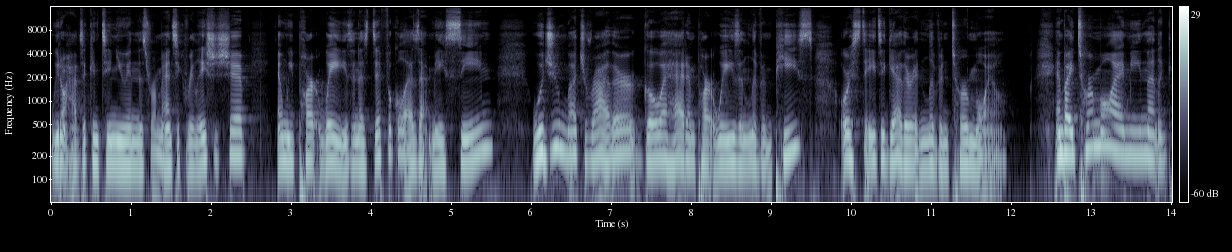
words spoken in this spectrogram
We don't have to continue in this romantic relationship and we part ways. And as difficult as that may seem, would you much rather go ahead and part ways and live in peace or stay together and live in turmoil? And by turmoil, I mean that, like,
